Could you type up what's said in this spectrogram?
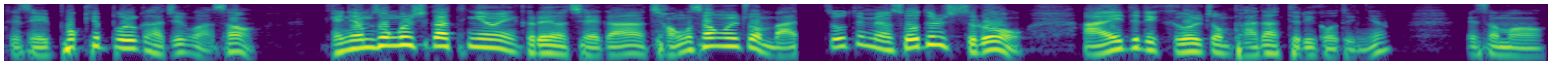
그래서 이 포켓북을 가지고 가서 개념 송글씨 같은 경우에는 그래요. 제가 정성을 좀 쏟으면 쏟을수록 아이들이 그걸 좀 받아들이거든요. 그래서 뭐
